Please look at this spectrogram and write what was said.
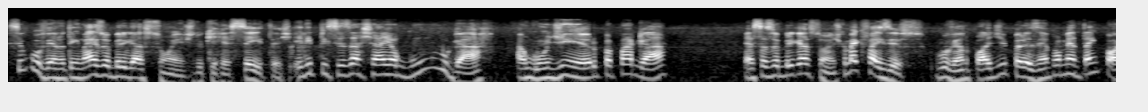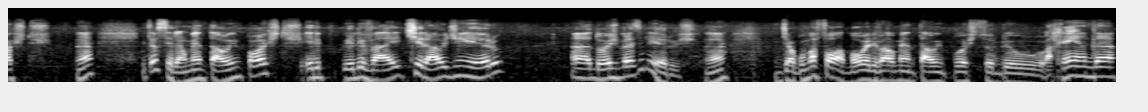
Se o governo tem mais obrigações do que receitas, ele precisa achar em algum lugar algum dinheiro para pagar essas obrigações. Como é que faz isso? O governo pode, por exemplo, aumentar impostos. Né? Então, se ele aumentar os impostos, ele, ele vai tirar o dinheiro uh, dos brasileiros. Né? De alguma forma, ou ele vai aumentar o imposto sobre o, a renda,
